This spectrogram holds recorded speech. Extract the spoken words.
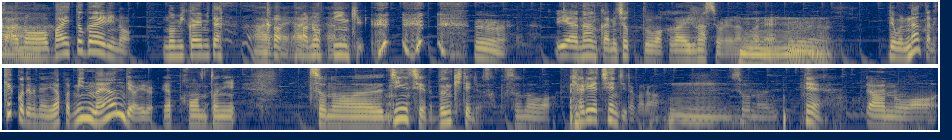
かあの、バイト帰りの飲み会みたいな、はいはいはいはいあの雰囲気。うん。いや、なんかね、ちょっと若返りますよね、なんかね。うんうん。でもなんかね、結構でもね、やっぱみんな悩んではいる。やっぱ本当に。その、人生の分岐点じゃないですか。その、キャリアチェンジだから。うん。その、ね、あの、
